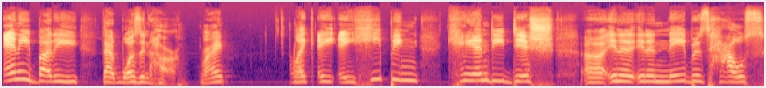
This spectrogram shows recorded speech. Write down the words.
anybody that wasn't her, right? Like a, a heaping candy dish uh, in, a, in a neighbor's house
